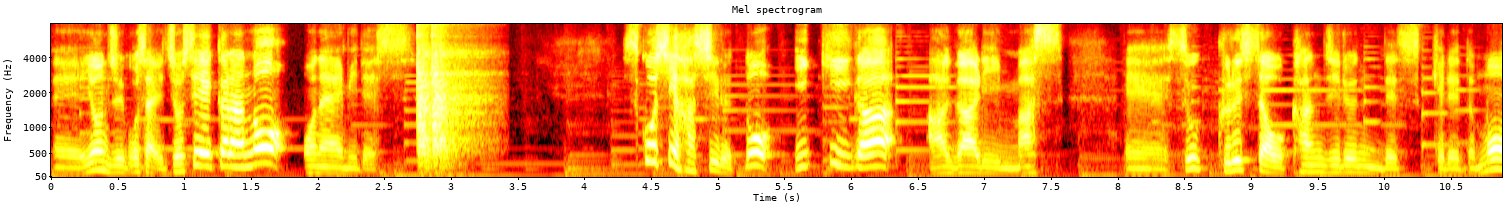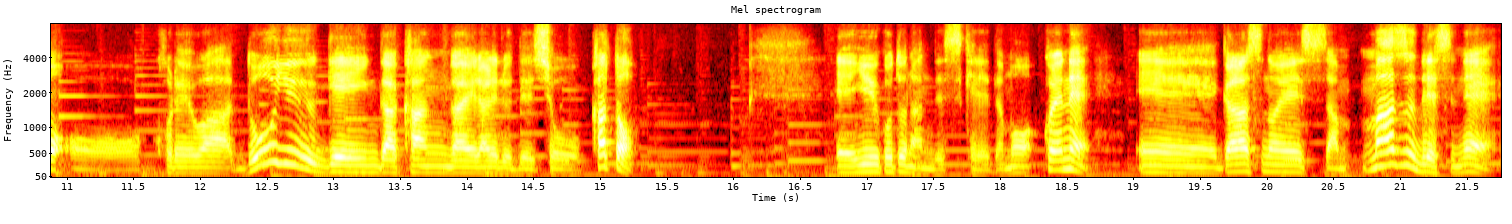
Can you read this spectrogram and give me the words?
え45歳女性からのお悩みです。少し走ると息が上がります。えー、すごく苦しさを感じるんですけれどもこれはどういう原因が考えられるでしょうかと、えー、いうことなんですけれどもこれね、えー、ガラスのエースさんまずですね、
